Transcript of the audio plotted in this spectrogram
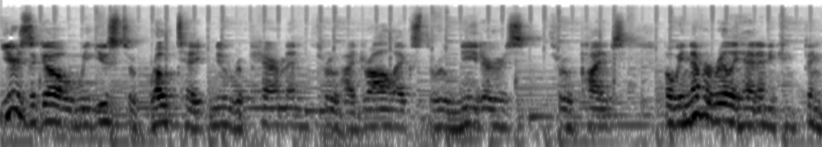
Years ago, we used to rotate new repairmen through hydraulics, through meters, through pipes, but we never really had anything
